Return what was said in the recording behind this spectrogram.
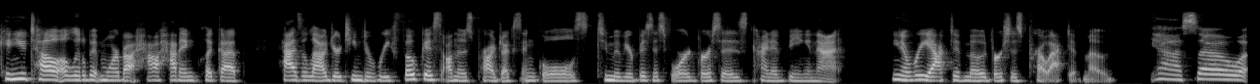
can you tell a little bit more about how having ClickUp has allowed your team to refocus on those projects and goals to move your business forward versus kind of being in that, you know, reactive mode versus proactive mode? Yeah. So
